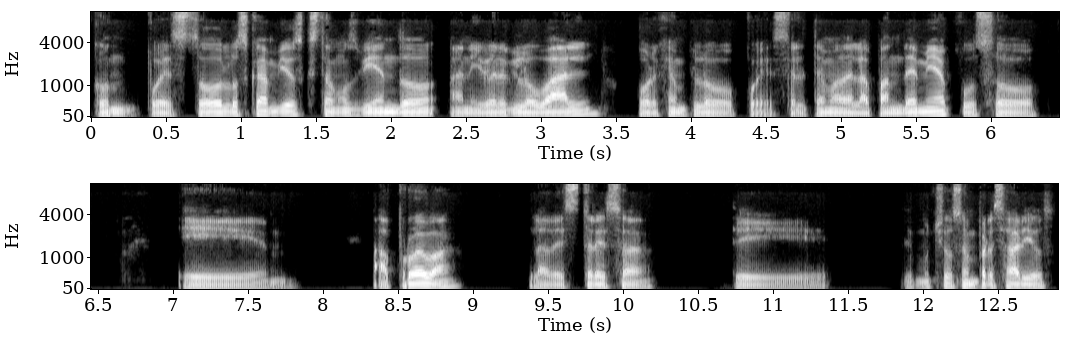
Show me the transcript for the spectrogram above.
con pues todos los cambios que estamos viendo a nivel global? Por ejemplo, pues el tema de la pandemia puso a prueba la destreza de, muchos empresarios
